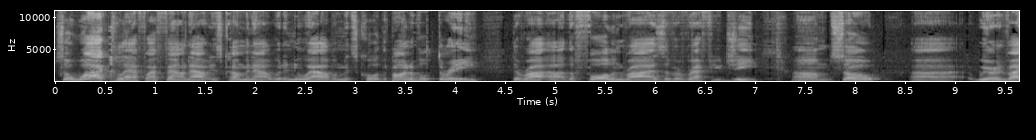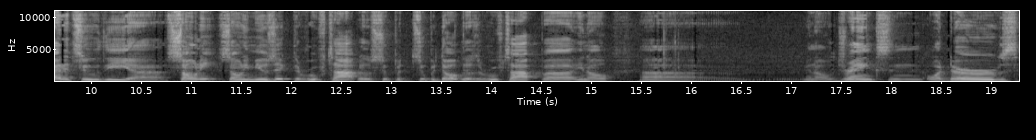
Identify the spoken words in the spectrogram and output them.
So Wyclef, I found out, is coming out with a new album. It's called The Carnival 3 the uh, the fall and rise of a refugee. Um, so uh, we were invited to the uh, Sony Sony Music, the rooftop. It was super super dope. There was a rooftop, uh, you know, uh, you know, drinks and hors d'oeuvres.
